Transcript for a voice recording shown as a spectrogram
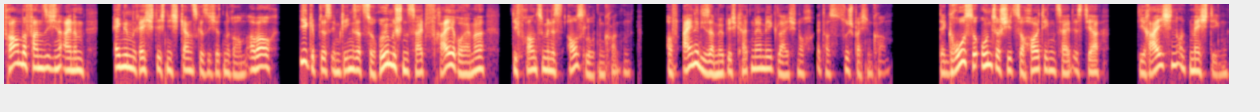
Frauen befanden sich in einem engen, rechtlich nicht ganz gesicherten Raum, aber auch hier gibt es im Gegensatz zur römischen Zeit Freiräume, die Frauen zumindest ausloten konnten. Auf eine dieser Möglichkeiten werden wir gleich noch etwas zu sprechen kommen. Der große Unterschied zur heutigen Zeit ist ja, die Reichen und Mächtigen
